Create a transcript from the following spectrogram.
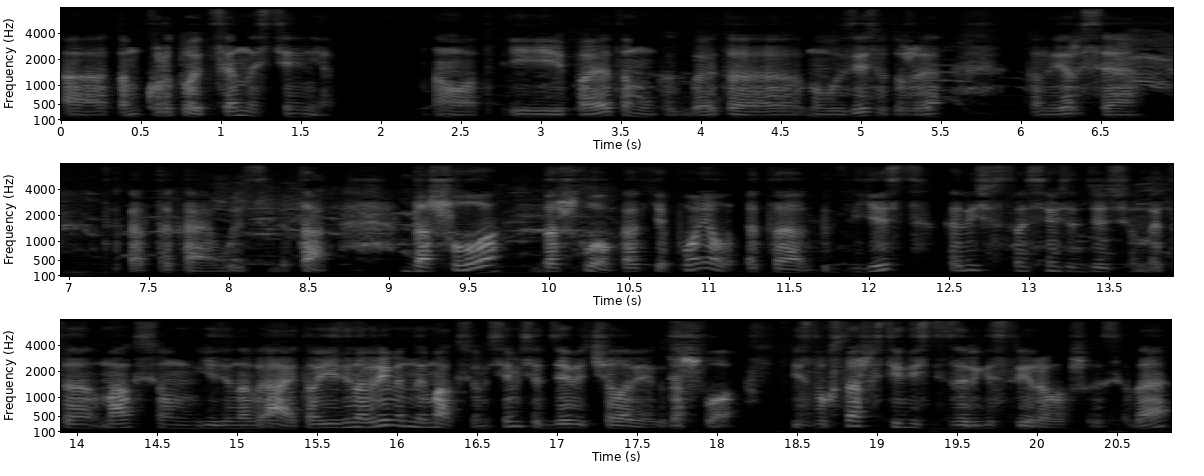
э, там крутой ценности нет. Вот. И поэтому как бы это, ну вот здесь вот уже конверсия такая, такая будет себе. Так, дошло, дошло, как я понял, это есть количество 79, это максимум единовременный, а, это единовременный максимум, 79 человек дошло из 260 зарегистрировавшихся, да.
